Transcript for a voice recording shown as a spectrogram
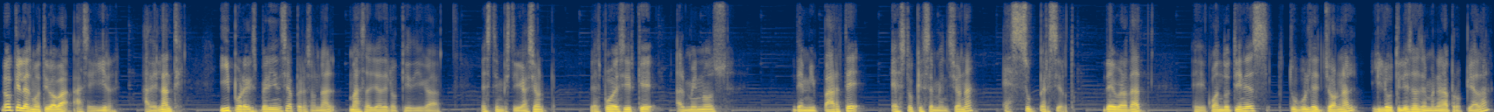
lo que les motivaba a seguir adelante. Y por experiencia personal, más allá de lo que diga esta investigación, les puedo decir que al menos de mi parte, esto que se menciona es súper cierto. De verdad, eh, cuando tienes tu bullet journal y lo utilizas de manera apropiada,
